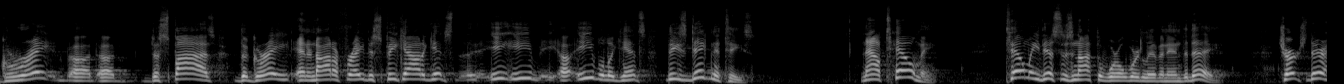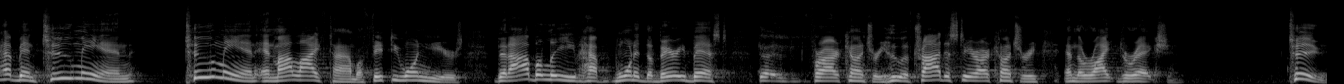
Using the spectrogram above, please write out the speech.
great, uh, uh, despise the great and are not afraid to speak out against uh, e- uh, evil against these dignities. Now tell me, Tell me this is not the world we're living in today. Church, there have been two men, two men in my lifetime of 51 years that I believe have wanted the very best uh, for our country, who have tried to steer our country in the right direction. Two.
